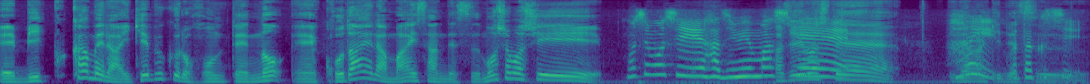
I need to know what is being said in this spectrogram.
えービッグカメラ池袋本店の、えー小平舞さんです。もしもし。もしもし、はじめまして。はじめまして。はい、私、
